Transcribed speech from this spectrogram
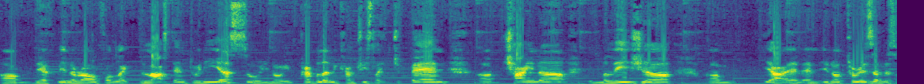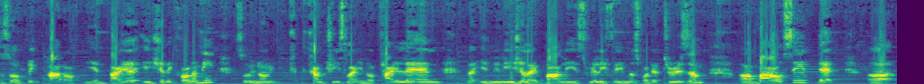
um, they have been around for like the last 10, 20 years. So you know, in prevalent in countries like Japan, um, China, in Malaysia. Um, yeah, and, and you know, tourism is also a big part of the entire Asian economy. So you know, countries like you know Thailand, like Indonesia, like Bali is really famous for their tourism. Um, but I'll say that. Uh,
